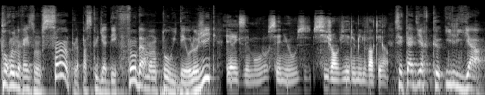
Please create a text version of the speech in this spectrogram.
pour une raison simple, parce qu'il y a des fondamentaux idéologiques. Éric Zemmour, CNews, 6 janvier 2021. C'est-à-dire qu'il y a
